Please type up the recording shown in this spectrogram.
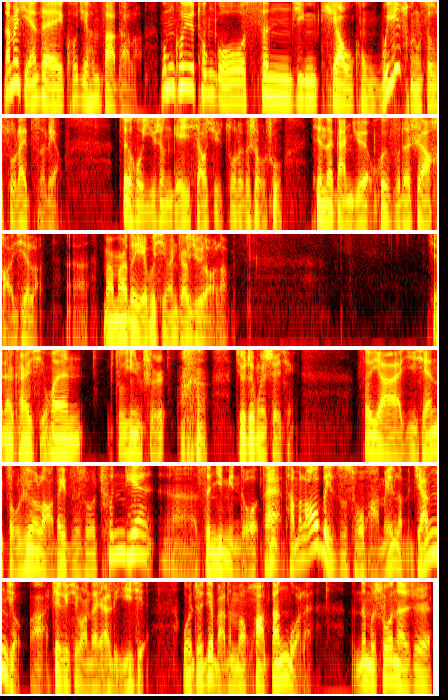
那么现在科技很发达了，我们可以通过神经调控微创手术来治疗。最后医生给小许做了个手术，现在感觉恢复的是要好一些了啊，慢慢的也不喜欢张学友了，现在开始喜欢。周星驰 就这么个事情，所以啊，以前总是有老辈子说春天啊神经病多，但他们老辈子说话没那么讲究啊，这个希望大家理解。我直接把他们话搬过来，那么说呢是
